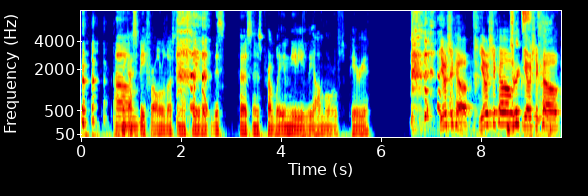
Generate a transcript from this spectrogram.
I think I speak for all of us when I say that this person is probably immediately our moral superior. Yoshiko, Yoshiko, Drix. Yoshiko,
